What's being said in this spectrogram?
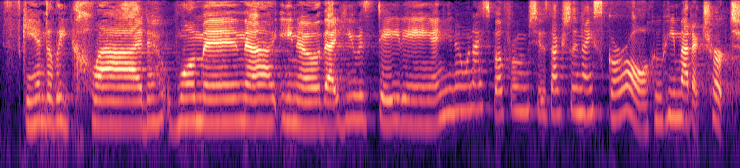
scantily clad woman, uh, you know, that he was dating. And, you know, when I spoke from him, she was actually a nice girl who he met at church.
